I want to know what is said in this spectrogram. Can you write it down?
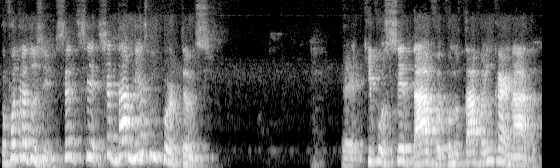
Eu vou traduzir. Você, você, você dá a mesma importância é, que você dava quando estava encarnada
